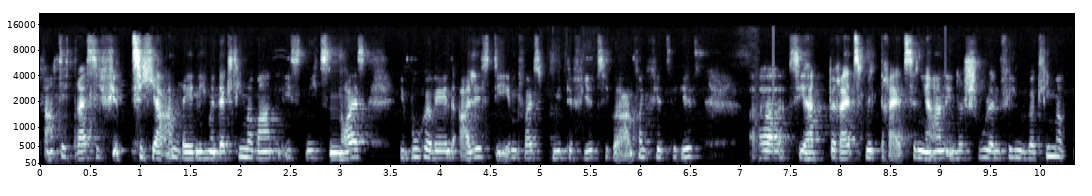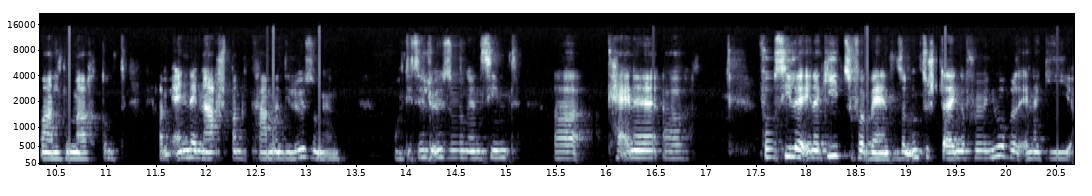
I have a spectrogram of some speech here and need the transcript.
20, 30, 40 Jahren reden. Ich meine, der Klimawandel ist nichts Neues. Im Buch erwähnt Alice, die ebenfalls Mitte 40 oder Anfang 40 ist. Äh, sie hat bereits mit 13 Jahren in der Schule einen Film über Klimawandel gemacht und am Ende im Nachspann kamen die Lösungen. Und diese Lösungen sind äh, keine äh, fossile Energie zu verwenden, sondern umzusteigen auf Renewable Energie,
